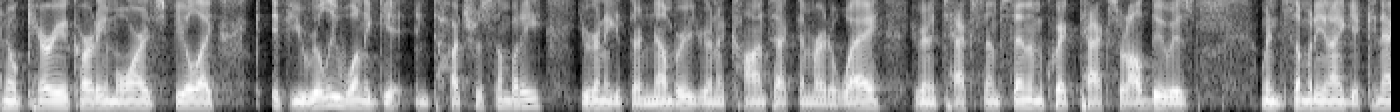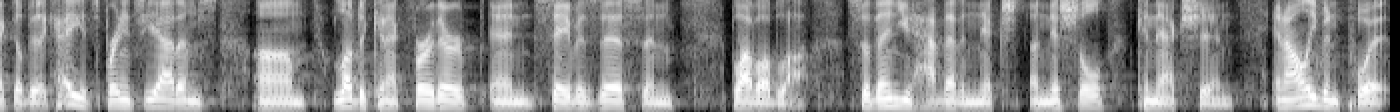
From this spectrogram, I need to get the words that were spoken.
I don't carry a card anymore. I just feel like if you really want to get in touch with somebody, you're going to get their number. You're going to contact them right away. You're going to text them, send them a quick text. What I'll do is when somebody and I get connected, I'll be like, hey, it's Brandon T. Adams. Um, love to connect further and save as this and blah, blah, blah. So then you have that initial connection. And I'll even put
